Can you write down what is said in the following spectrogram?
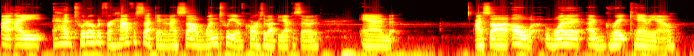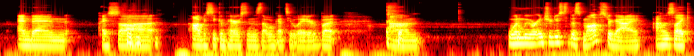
I, I had Twitter open for half a second and I saw one tweet, of course, about the episode, and I saw, oh, what a, a great cameo, and then I saw obviously comparisons that we'll get to later, but um, when we were introduced to this mobster guy, I was like,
